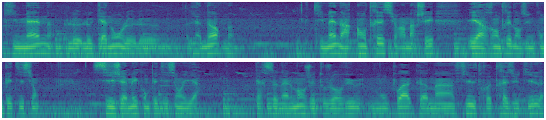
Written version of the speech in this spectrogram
qui mène le, canon, la norme, qui mène à entrer sur un marché et à rentrer dans une compétition. Si jamais compétition il y a. Personnellement, j'ai toujours vu mon poids comme un filtre très utile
